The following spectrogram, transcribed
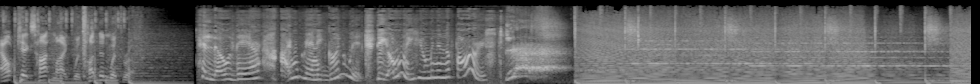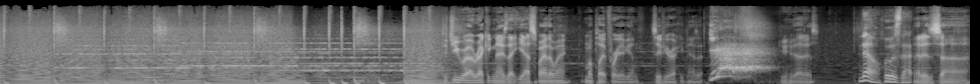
Outkick's Hot Mic with Hutton and Withrow. Hello there. I'm Granny Goodwitch, the only human in the forest. Yes! Did you uh, recognize that yes, by the way? I'm going to play it for you again. See if you recognize it. Yes! You know who that is? No, who is that? That is, uh,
